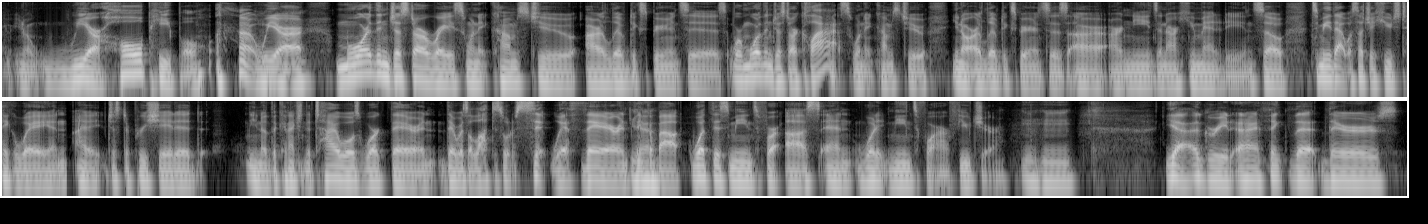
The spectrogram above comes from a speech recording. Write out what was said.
you know, we are whole people. we are mm-hmm. more than just our race when it comes to our lived experiences. We're more than just our class when it comes to, you know, our lived experiences, our, our needs and our humanity. And so to me, that was such a huge takeaway. And I just appreciated you know the connection to Taiwo's work there, and there was a lot to sort of sit with there and think Yeah. about what this means for us and what it means for our future. Yeah, agreed. And I think that there's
